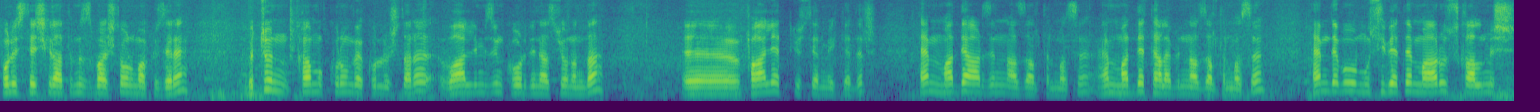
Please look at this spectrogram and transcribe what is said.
Polis teşkilatımız başta olmak üzere bütün kamu kurum ve kuruluşları valimizin koordinasyonunda e, faaliyet göstermektedir. Hem madde arzının azaltılması, hem madde talebinin azaltılması, hem de bu musibete maruz kalmış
